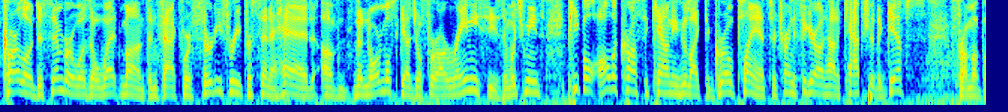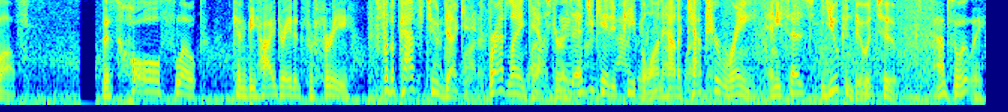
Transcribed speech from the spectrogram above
Carlo, December was a wet month. In fact, we're 33% ahead of the normal schedule for our rainy season, which means people all across the county who like to grow plants are trying to figure out how to capture the gifts from above. This whole slope can be hydrated for free. For the past two decades, Brad Lancaster has educated people on how to capture rain, and he says you can do it too. Absolutely.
